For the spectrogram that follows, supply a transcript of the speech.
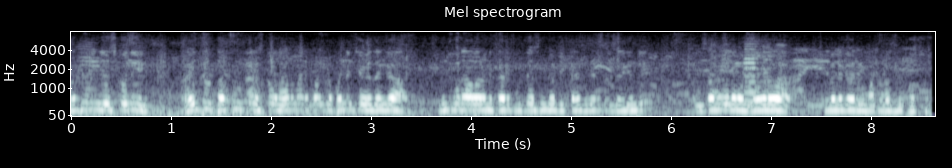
సద్వినియోగం చేసుకొని రైతులు తక్కువ ఖర్చుతో నాణ్యమైన పంటలు పండించే విధంగా ముందుకు రావాలనే కార్యక్రమం ఉద్దేశంతో ఈ కార్యక్రమం జరిగింది. ఈ సమయంలో మన గౌరవ ఎమ్మెల్యే గారిని మాట్లాడాల్సి వస్తుంది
